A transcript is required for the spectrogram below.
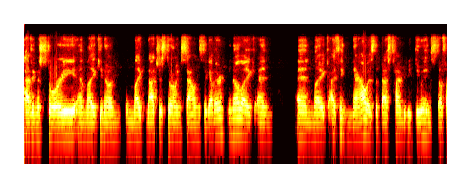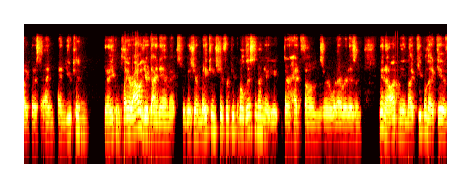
having a story and like you know and, and, like not just throwing sounds together you know like and and like i think now is the best time to be doing stuff like this and and you can you know you can play around with your dynamics because you're making shit for people to listen on your their headphones or whatever it is. And you know i mean like people that give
